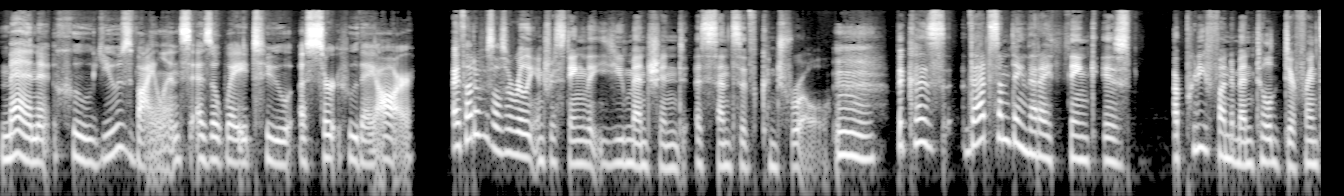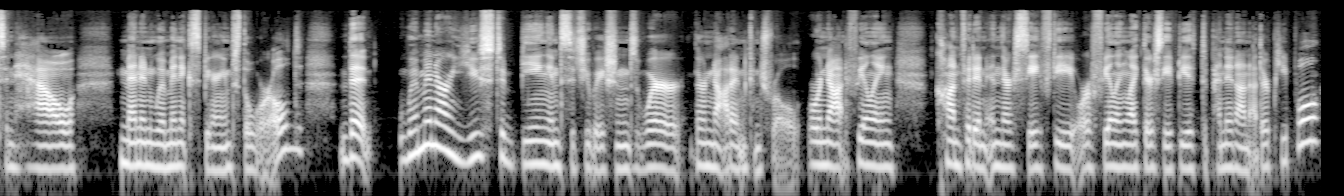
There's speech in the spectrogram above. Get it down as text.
men who use violence as a way to assert who they are. I thought it was also really interesting that you mentioned a sense of control mm. because that's something that I think is a pretty fundamental difference in how men and women experience the world. That women are used to being in situations where they're not in control or not feeling confident in their safety or feeling like their safety is dependent on other people.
